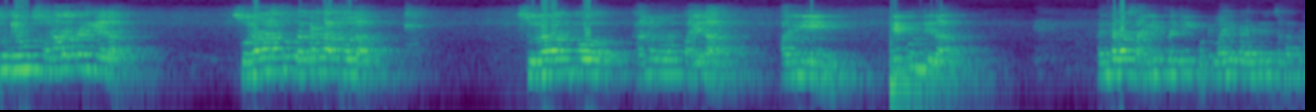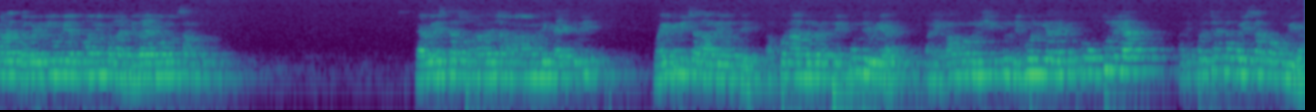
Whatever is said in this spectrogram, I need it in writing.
तो घेऊन सोनाराकडे गेला. सोनाराला तो दगड दाखवला. सोनारानं तो खालून वरून पाहिला आणि फेकून दिला. आणि त्याला सांगितलं की कुठलाही काहीतरी चमकणारा दगड घेऊन येतो आणि मला हिरा आहे म्हणून सांगतो. त्यावेळेस त्या सोनाराच्या मनामध्ये काहीतरी वाईट विचार आले होते. आपण हा दगड फेकून देऊया आणि हा मनुष्य इथून निघून गेला की तो उतरूया आणि प्रचंड पैसा कमवूया.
